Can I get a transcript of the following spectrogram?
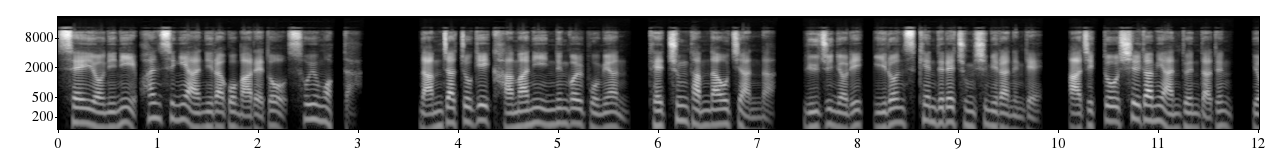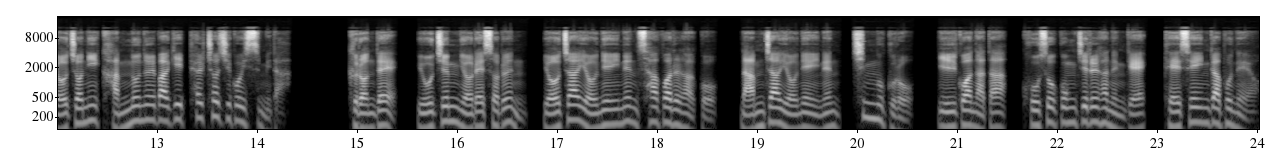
새 연인이 환승이 아니라고 말해도 소용없다. 남자 쪽이 가만히 있는 걸 보면 대충 답 나오지 않나. 류준열이 이런 스캔들의 중심이라는 게 아직도 실감이 안 된다든 여전히 감론을박이 펼쳐지고 있습니다. 그런데 요즘 열애설은 여자 연예인은 사과를 하고 남자 연예인은 침묵으로 일관하다 고소공지를 하는 게 대세인가 보네요.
